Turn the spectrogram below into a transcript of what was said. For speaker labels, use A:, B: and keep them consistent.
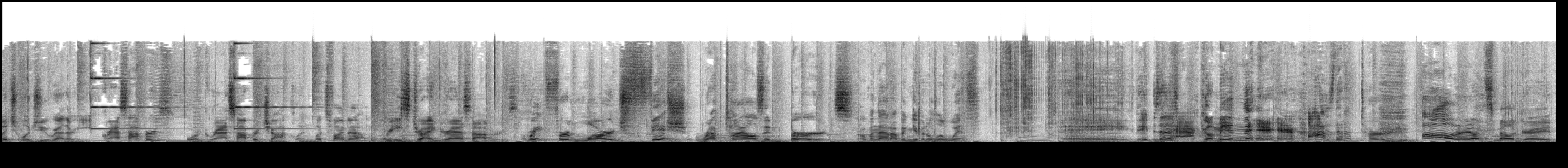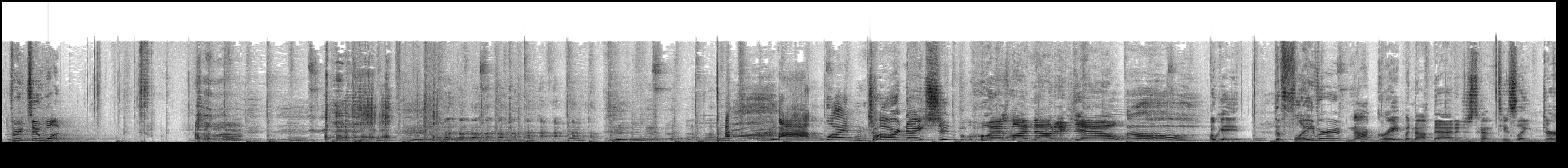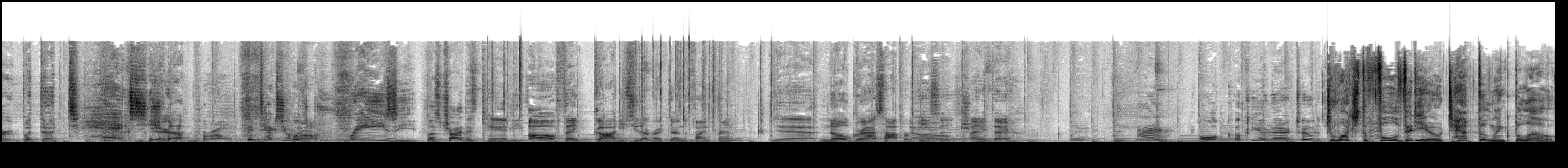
A: Which would you rather eat, grasshoppers
B: Or grasshopper chocolate. Let's find out.
A: freeze-dried grasshoppers?
B: Great for large fish, reptiles, and birds. Open that up and give it a little whiff. Dang, they
A: that a-
B: pack them in there.
A: Is that a turd?
B: oh, they don't smell great.
A: Three, two, one.
B: Ah, what in tarnation?
A: Where's my Mountain Dew?
B: Oh, okay. The flavor, not great, but not bad. It just kind of tastes like dirt. But the texture,
A: Yeah, bro.
B: The texture was crazy. Let's try this candy.
A: Oh, thank God you see that right there in the fine print.
B: Yeah.
A: No grasshopper pieces. Anything. Mm.
B: Oh, a cookie in there too?
C: To watch the full video, tap the link below.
